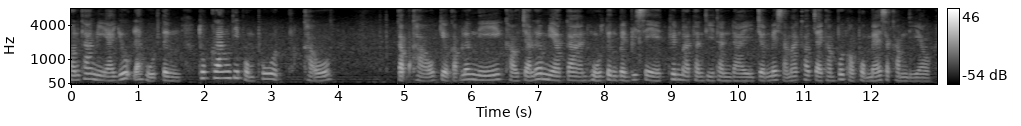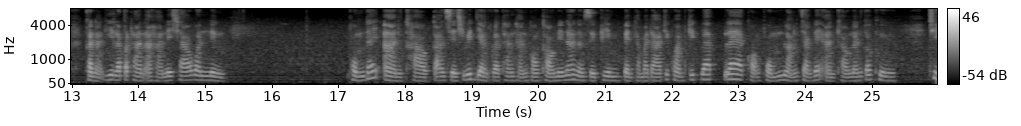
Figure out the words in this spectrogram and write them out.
ค่อนข้างมีอายุและหูตึง ทุกครั้งที่ผมพูด เขา กับเขาเกี่ยวกับเรื่องนี้ เขาจะเริ่มมีอาการหูตึงเป็นพิเศษขึ้นมาทันทีทันใด จนไม่สามารถเข้าใจคำพูดของผมแม้สักคำเดียว ขณะที่รับประทานอาหารในเช้าวันหนึ่ง ผมได้อ่านข่าวการเสียชีวิตอย่างกระทันหันของเขาในหน้าหนังสือพิมพ์ เป็นธรรมดาที่ความคิดแวบแรกของผมหลังจากได้อ่านข่าวนั้นก็คือ ที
